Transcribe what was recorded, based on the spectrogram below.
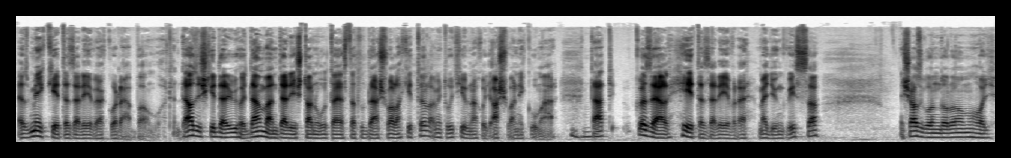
Ez még 2000 évvel korábban volt. De az is kiderül, hogy Danvantari is tanulta ezt a tudást valakitől, amit úgy hívnak, hogy Asvani Kumár. Uh-huh. Tehát közel 7000 évre megyünk vissza, és azt gondolom, hogy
